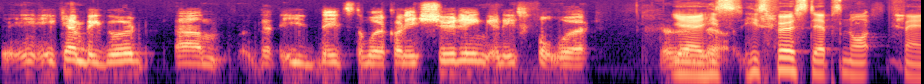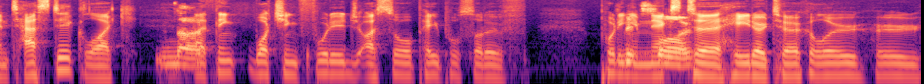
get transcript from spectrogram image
he, he can be good, um, but he needs to work on his shooting and his footwork. Yeah, his his first step's not fantastic. Like No. I think watching footage, I saw people sort of putting him next to Hedo Turkoglu, who,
